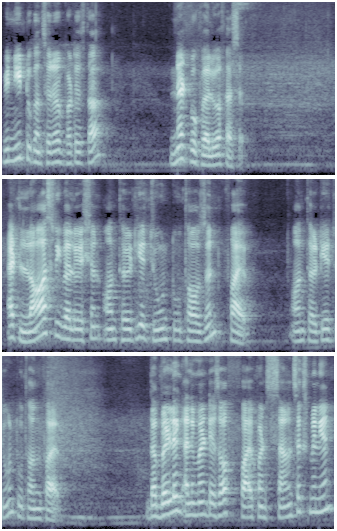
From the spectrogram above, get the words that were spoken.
We need to consider what is the net book value of asset. At last revaluation on 30th June 2005, on 30th June 2005, the building element is of 5.76 million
